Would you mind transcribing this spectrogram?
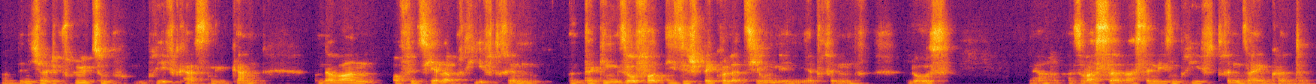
Dann bin ich heute früh zum Briefkasten gegangen und da war ein offizieller Brief drin und da ging sofort diese Spekulation in mir drin los. Ja, also was, was in diesem Brief drin sein könnte.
